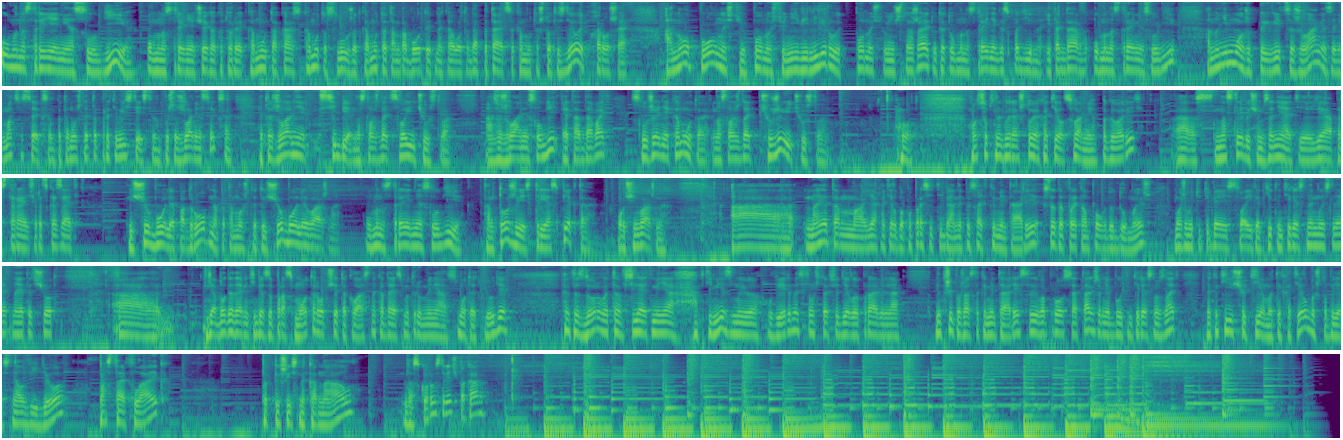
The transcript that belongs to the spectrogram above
умонастроение слуги, умонастроение человека, который кому-то кому-то служит, кому-то там работает на кого-то, да, пытается кому-то что-то сделать хорошее, оно полностью, полностью нивелирует, полностью уничтожает вот это умонастроение господина. И тогда в умонастроении слуги оно не может появиться желание заниматься сексом, потому что это противоестественно, потому что желание секса – это желание себе, наслаждать свои чувства. А желание слуги – это отдавать служение кому-то, наслаждать чужие чувства. Вот. вот, собственно говоря, что я хотел с вами поговорить. А на следующем занятии я постараюсь рассказать еще более подробно, потому что это еще более важно. Умонастроение слуги. Там тоже есть три аспекта, очень важных. А на этом я хотел бы попросить тебя написать комментарии, что ты по этому поводу думаешь. Может быть, у тебя есть свои какие-то интересные мысли на этот счет. А, я благодарен тебе за просмотр. Вообще это классно, когда я смотрю, меня смотрят люди. Это здорово, это вселяет в меня оптимизм и уверенность в том, что я все делаю правильно. Напиши, пожалуйста, комментарии, свои вопросы, а также мне будет интересно узнать, на какие еще темы ты хотел бы, чтобы я снял видео. Поставь лайк, подпишись на канал. До скорых встреч, пока!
